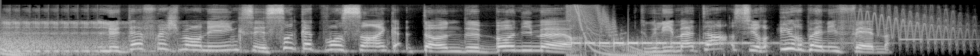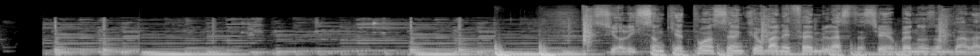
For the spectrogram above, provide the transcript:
Le Da Fresh Morning, c'est 104.5 tonnes de bonne humeur. Tous les matins sur Urban FM. Sur les 104.5 Urban FM, la station urbaine, nous sommes dans la,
